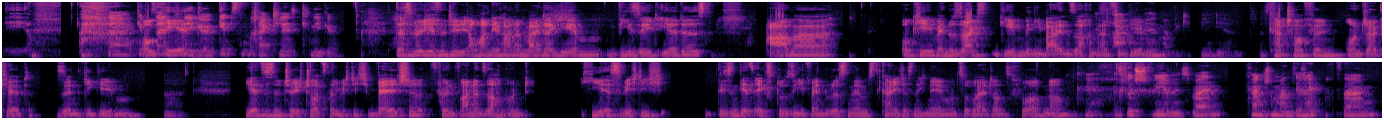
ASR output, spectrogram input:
Gibt's da, gibt's okay. da Knigge? Gibt's ein Raclette-Knigge? Das würde ich jetzt natürlich auch an die Hörner weitergeben. Wie seht ihr das? Aber okay, wenn du sagst, geben wir die beiden Sachen als gegeben. Kartoffeln und Raclette sind gegeben. Ah. Jetzt ist natürlich trotzdem wichtig, welche fünf anderen Sachen und hier ist wichtig, die sind jetzt exklusiv. Wenn du das nimmst, kann ich das nicht nehmen und so weiter und so fort. Ne? Okay, es wird schwierig, weil ich kann schon mal direkt sagen.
